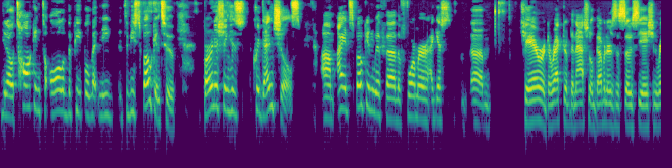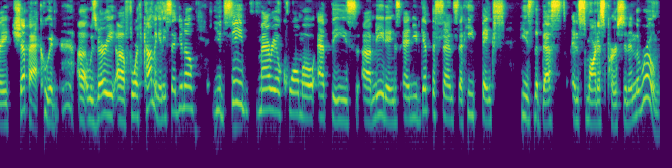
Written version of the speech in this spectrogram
you know, talking to all of the people that need to be spoken to, burnishing his credentials. Um, I had spoken with uh, the former, I guess, um, chair or director of the National Governors Association, Ray Scheppach, who had uh, was very uh, forthcoming, and he said, you know, you'd see Mario Cuomo at these uh, meetings, and you'd get the sense that he thinks he's the best and smartest person in the room.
